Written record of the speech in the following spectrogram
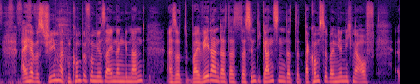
I have a stream hat ein Kumpel von mir sein dann genannt. Also bei WLAN, das, das, das sind die ganzen, da, da, da kommst du bei mir nicht mehr auf. äh,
